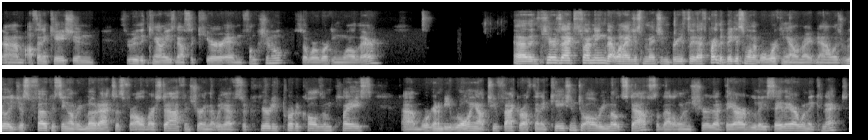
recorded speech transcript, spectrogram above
um, authentication through the county is now secure and functional. So we're working well there. Uh, the CARES Act funding, that one I just mentioned briefly, that's probably the biggest one that we're working on right now is really just focusing on remote access for all of our staff, ensuring that we have security protocols in place, um, we're going to be rolling out two-factor authentication to all remote staff, so that'll ensure that they are who they say they are when they connect.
